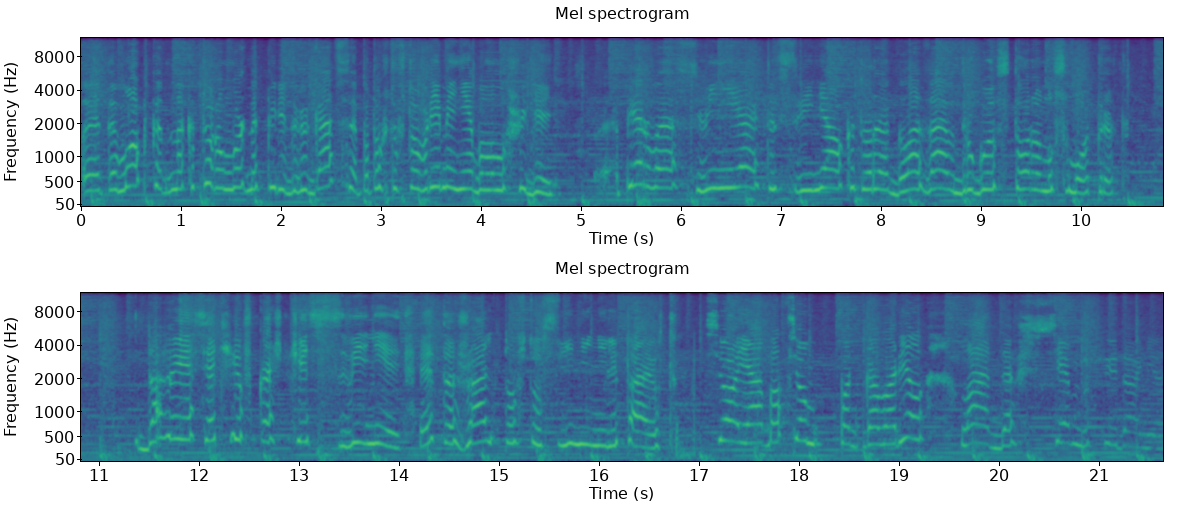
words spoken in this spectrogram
это мопка, на котором можно передвигаться, потому что в то время не было лошадей. Первая свинья это свинья, у которой глаза в другую сторону смотрят. Даже есть ачивка честь свиней. Это жаль то, что свиньи не летают. Все, я обо всем поговорил. Ладно, всем до свидания.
